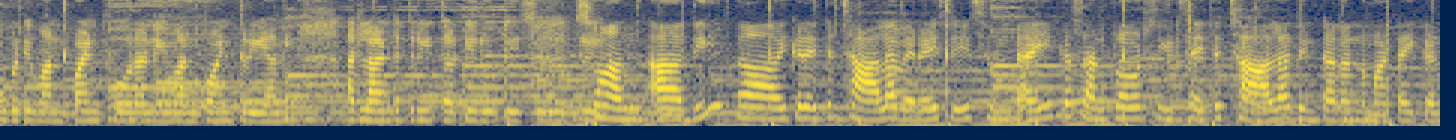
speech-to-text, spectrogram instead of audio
ఒకటి వన్ పాయింట్ ఫోర్ అని వన్ పాయింట్ త్రీ అని. అట్లా అంటే త్రీ థర్టీ రూపీస్ సో అది ఇక్కడైతే చాలా వెరైటీస్ ఉంటాయి. ఇంకా సన్ఫ్లవర్ సీడ్స్ అయితే చాలా తింటారన్నమాట ఇక్కడ.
